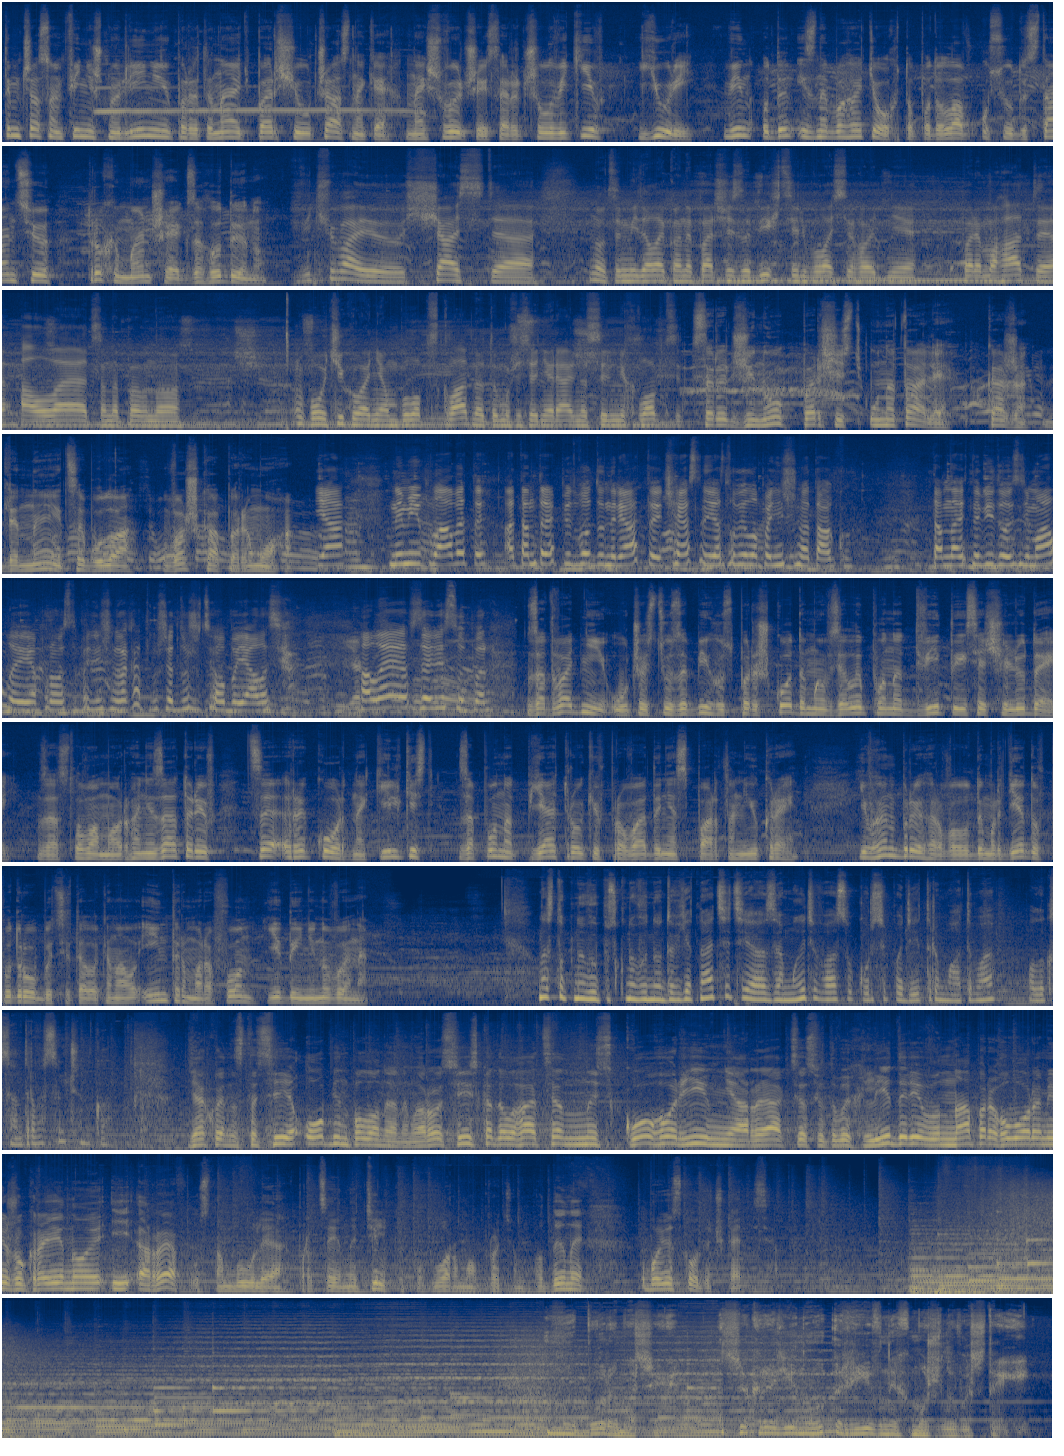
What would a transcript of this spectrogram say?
Тим часом фінішну лінію перетинають перші учасники. Найшвидший серед чоловіків Юрій. Він один із небагатьох, хто подолав усю дистанцію трохи менше як за годину. Відчуваю щастя. Ну, це мій далеко не перший забіг. Ціль була сьогодні перемагати, але це напевно. По очікуванням було б складно, тому що сьогодні реально сильні хлопці. Серед жінок першість у Наталі каже, для неї це була важка перемога. Я не вмію плавати, а там треба під воду ниряти. Чесно, я зловила панічну атаку. Там навіть на відео знімали, і я просто панічна атака, тому що я дуже цього боялася. Але взагалі супер. За два дні участь у забігу з перешкодами взяли понад дві тисячі людей. За словами організаторів, це рекордна кількість за понад п'ять років проведення Spartan Ukraine. Євген Бригар, Володимир Дєдов, подробиці телеканал Інтер, марафон. Єдині новини. Наступний випуск новин о 19 а за мить вас у курсі подій триматиме Олександр Васильченко. Дякую, Анастасія. Обмін полоненими. Російська делегація низького рівня. Реакція світових лідерів на переговори між Україною і РФ у Стамбулі. Про це і не тільки поговоримо протягом години. Обов'язково дочекайтеся. Ми боремося за країну рівних можливостей.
